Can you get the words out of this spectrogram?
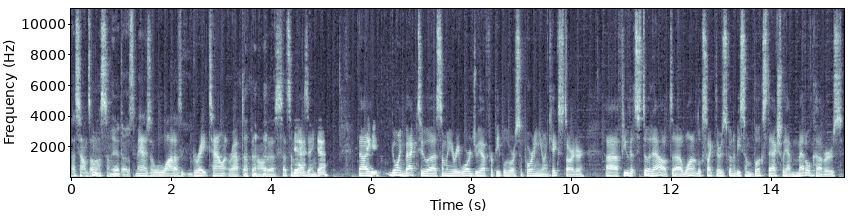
That sounds awesome. Yeah, it does. Man, there's a lot of great talent wrapped up in all this. That's Yeah, amazing. yeah. Now, Thank you. going back to uh, some of your rewards you have for people who are supporting you on Kickstarter, uh, a few that stood out. Uh, one, it looks like there's going to be some books that actually have metal covers,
